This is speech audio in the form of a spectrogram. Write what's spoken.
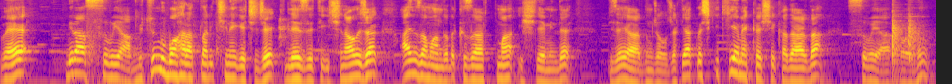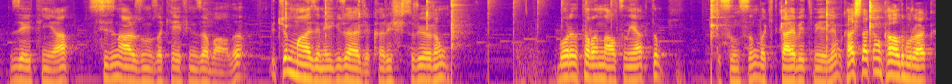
ve biraz sıvı yağ. Bütün bu baharatlar içine geçecek, lezzeti içine alacak. Aynı zamanda da kızartma işleminde bize yardımcı olacak. Yaklaşık 2 yemek kaşığı kadar da sıvı yağ koydum. Zeytinyağı sizin arzunuza, keyfinize bağlı. Bütün malzemeyi güzelce karıştırıyorum. Bu arada tavanın altını yaktım. Isınsın, vakit kaybetmeyelim. Kaç dakikam kaldı Burak?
